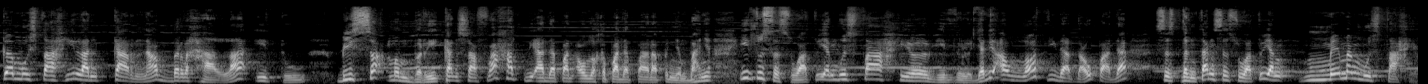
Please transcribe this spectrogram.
kemustahilan karena berhala itu bisa memberikan syafaat di hadapan Allah kepada para penyembahnya itu sesuatu yang mustahil gitu loh. Jadi Allah tidak tahu pada tentang sesuatu yang memang mustahil.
